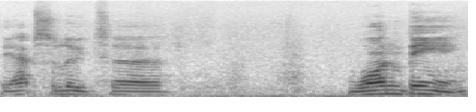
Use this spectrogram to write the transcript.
the absolute uh, one being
